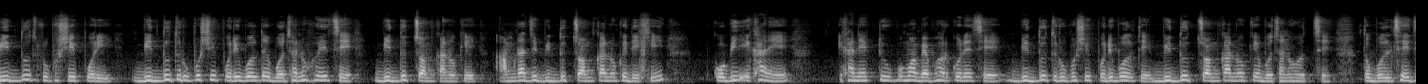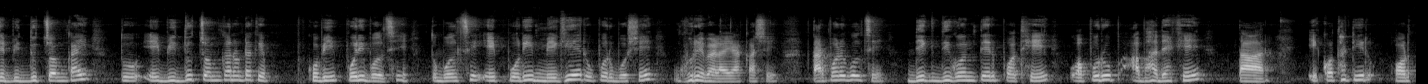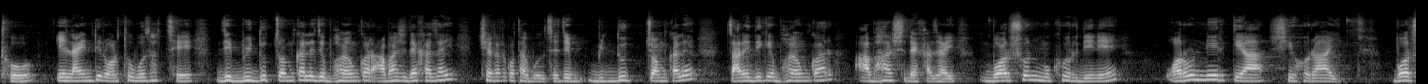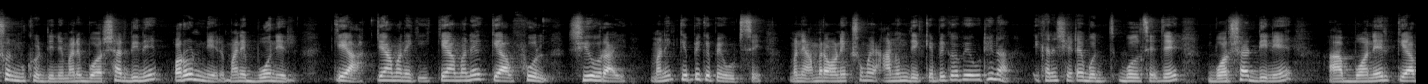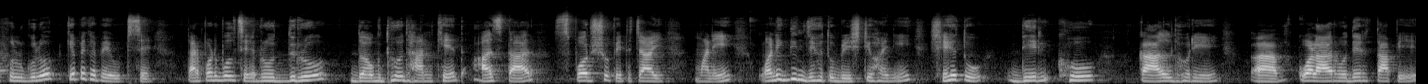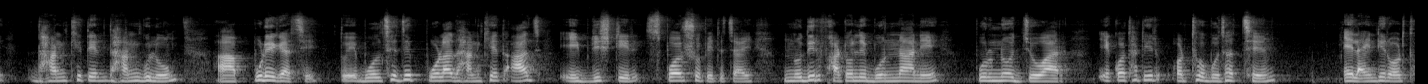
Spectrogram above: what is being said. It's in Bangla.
বিদ্যুৎ রূপসী পরি, বিদ্যুৎ রূপসী পরি বলতে বোঝানো হয়েছে বিদ্যুৎ চমকানোকে। আমরা যে বিদ্যুৎ চমকানোকে দেখি, কবি এখানে এখানে একটি উপমা ব্যবহার করেছে, বিদ্যুৎ রূপসী পরি বলতে বিদ্যুৎ চমকানোকে বোঝানো হচ্ছে। তো বলছে যে বিদ্যুৎ চমকায়, তো এই বিদ্যুৎ চমকানোটাকে কবি পরি বলছে, তো বলছে এই পরি মেঘের উপর বসে ঘুরে বেড়ায় আকাশে। তারপরে বলছে, দিক দিগন্তের পথে অপরূপ আভা দেখে তার। এ কথাটির অর্থ এই লাইনটির অর্থ বোঝাচ্ছে যে বিদ্যুৎ চমকালে যে ভয়ঙ্কর আভাস দেখা যায়, সেটার কথা বলছে। যে বিদ্যুৎ চমকালে চারিদিকে ভয়ঙ্কর আভাস দেখা যায়। বর্ষণ মুখর দিনে অরণ্যের কেয়া শিহরায়। বর্ষণ মুখর দিনে মানে বর্ষার দিনে অরণ্যের মানে বনের কেয়া কেয়া মানে কি? কেয়া মানে কেয়া ফুল শিহরায় মানে কেঁপে কেঁপে উঠছে। মানে আমরা অনেক সময় আনন্দে কেঁপে কেঁপে উঠি না? এখানে সেটাই বলছে যে বর্ষার দিনে বনের কেয়া ফুলগুলো কেঁপে কেঁপে উঠছে। তারপর বলছে, রৌদ্র দগ্ধ ধান ক্ষেত আজ তার স্পর্শ পেতে চাই। মানে অনেক দিন যেহেতু বৃষ্টি হয়নি, সেহেতু দীর্ঘ কাল ধরে কড়া রোদের তাপে ধান ক্ষেতের ধানগুলো পুড়ে গেছে। তো এ বলছে যে পোড়া ধান ক্ষেত আজ এই বৃষ্টির স্পর্শ পেতে চায় নদীর ফাটলে বন্যা আনে পূর্ণ জোয়ার। এ কথাটির অর্থ বোঝাচ্ছে এই লাইনটির অর্থ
